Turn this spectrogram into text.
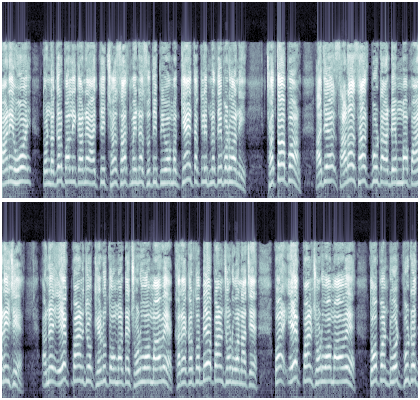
પાણી હોય તો નગરપાલિકાને આજથી છ સાત મહિના સુધી પીવામાં ક્યાંય તકલીફ નથી પડવાની. છતાં પણ આજે સાડા સાત ફૂટ આ ડેમમાં પાણી છે અને એક પાણ જો ખેડૂતો માટે છોડવામાં આવે ખરેખર તો બે પાણ છોડવાના છે પણ એક પાણ છોડવામાં આવે તો પણ દોઢ ફૂટ જ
